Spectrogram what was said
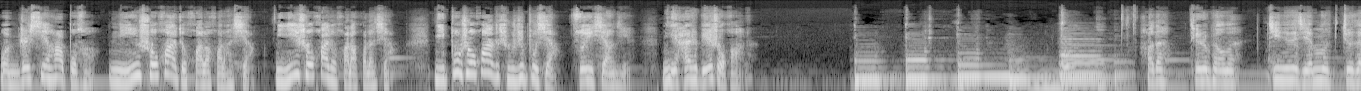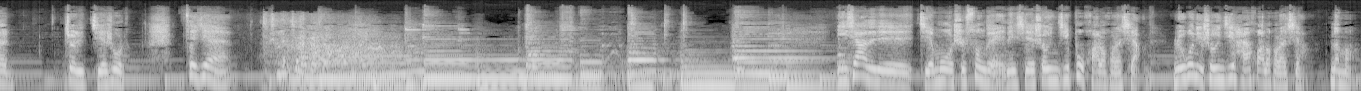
我们这信号不好，你一说话就哗啦哗啦响，你一说话就哗啦哗啦响，你不说话的时候就不响，所以香姐，你还是别说话了。好的，听众朋友们，今天的节目就在这里结束了，再见。下的节目是送给那些收音机不哗啦哗啦响的。如果你收音机还哗啦哗啦响，那么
